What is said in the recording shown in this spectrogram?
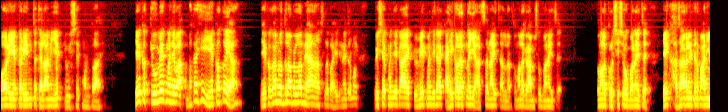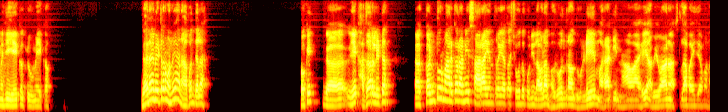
पर एकर इंच. त्याला आम्ही एक क्युसेक म्हणतो आहे. एक क्युमेक म्हणजे बघा हे एकक या एककांबद्दल आपल्याला ज्ञान असलं पाहिजे. नाहीतर मग विषयक म्हणजे काय? क्युमेक म्हणजे काय? काही कळत नाही असं नाही चालणार. तुम्हाला ग्रामशोक बनायचंय. तुम्हाला कृषी शोक बनायचंय. एक हजार लिटर पाणी म्हणजे एक क्युमेक. घनमीटर म्हणूया ना आपण त्याला. ओके? एक हजार लिटर कंटूर मार्कर आणि सारा यंत्र याचा शोध कोणी लावला? भगवंतराव धोंडे मराठी नाव आहे अभिमान असला पाहिजे आम्हाला.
